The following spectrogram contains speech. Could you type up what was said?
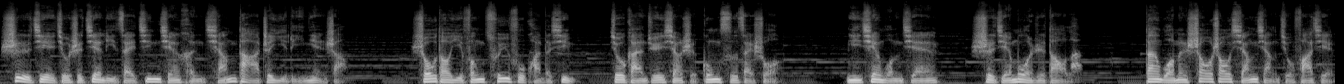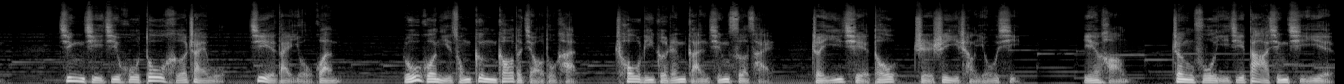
世界就是建立在金钱很强大这一理念上。收到一封催付款的信，就感觉像是公司在说：“你欠我们钱，世界末日到了。”但我们稍稍想想就发现，经济几乎都和债务、借贷有关。如果你从更高的角度看，抽离个人感情色彩，这一切都只是一场游戏。银行、政府以及大型企业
